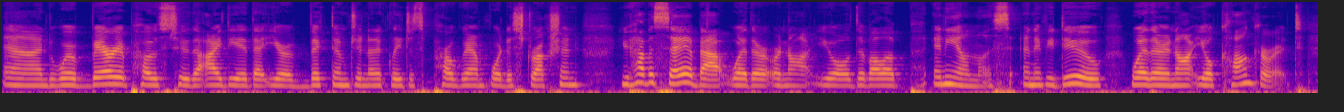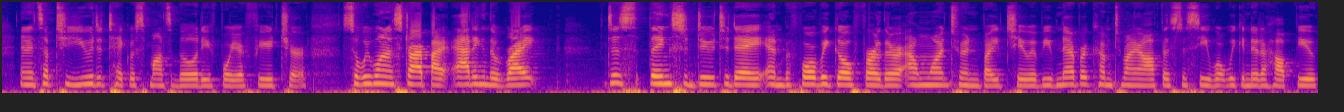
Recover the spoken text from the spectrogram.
and we're very opposed to the idea that you're a victim genetically just programmed for destruction. You have a say about whether or not you'll develop any illness, and if you do, whether or not you'll conquer it. And it's up to you to take responsibility for your future. So, we want to start by adding the right just things to do today. And before we go further, I want to invite you. If you've never come to my office to see what we can do to help you,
